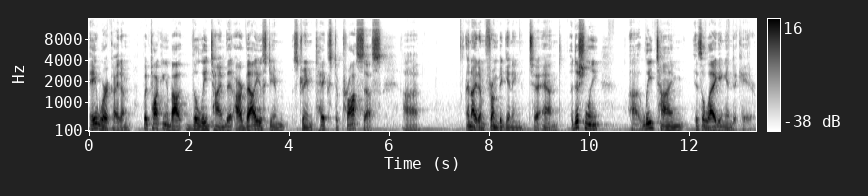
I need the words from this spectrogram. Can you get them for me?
a work item, but talking about the lead time that our value stream, stream takes to process uh, an item from beginning to end. Additionally, uh, lead time is a lagging indicator.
